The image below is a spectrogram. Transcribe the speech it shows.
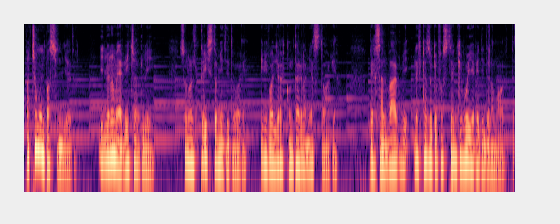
Facciamo un passo indietro. Il mio nome è Richard Lee. Sono il tristo mietitore e vi voglio raccontare la mia storia, per salvarvi nel caso che foste anche voi eredi della morte.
